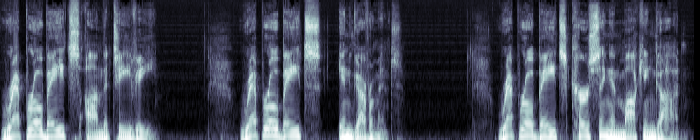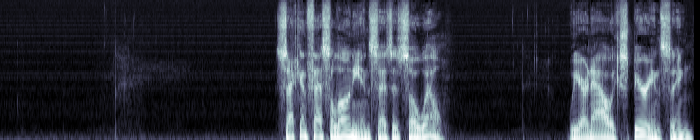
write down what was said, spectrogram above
Reprobates on the TV, reprobates in government, reprobates cursing and mocking God. Second Thessalonians says it so well. We are now experiencing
